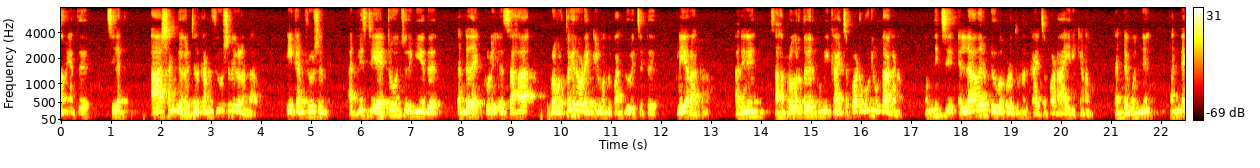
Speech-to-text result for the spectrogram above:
സമയത്ത് ചില ആശങ്കകൾ ചില കൺഫ്യൂഷനുകൾ ഉണ്ടാകും ഈ കൺഫ്യൂഷൻ അറ്റ്ലീസ്റ്റ് ഏറ്റവും ചുരുങ്ങിയത് തന്റെ സഹ പ്രവർത്തകരോടെങ്കിലും ഒന്ന് പങ്കുവെച്ചിട്ട് ക്ലിയർ ആക്കണം. അതിന് സഹപ്രവർത്തകർക്കും ഈ കാഴ്ചപ്പാട് കൂടി ഉണ്ടാകണം. ഒന്നിച്ച് എല്ലാവരും രൂപപ്പെടുത്തുന്ന ഒരു കാഴ്ചപ്പാടായിരിക്കണം. തന്റെ കുഞ്ഞ് തന്റെ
